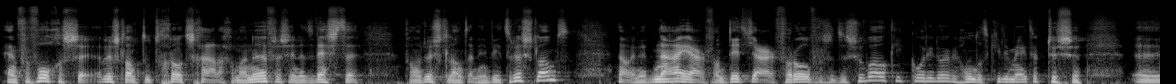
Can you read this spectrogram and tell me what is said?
En vervolgens, uh, Rusland doet grootschalige manoeuvres in het westen van Rusland en in Wit-Rusland. Nou, in het najaar van dit jaar veroveren ze de Suwalki-corridor, 100 kilometer tussen uh,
